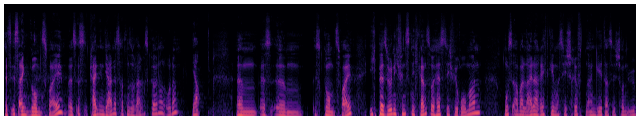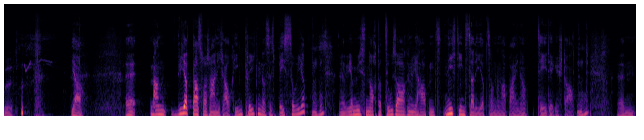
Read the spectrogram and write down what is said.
Es ist ein GNOME 2. Es ist kein Indianer, es hat einen Solaris-Kernel, oder? Ja. Ähm, es ähm, ist GNOME 2. Ich persönlich finde es nicht ganz so hässlich wie Roman, muss aber leider recht geben, was die Schriften angeht, das ist schon übel. Ja. Äh, man wird das wahrscheinlich auch hinkriegen, dass es besser wird. Mhm. Äh, wir müssen noch dazu sagen, wir haben es nicht installiert, sondern ab einer CD gestartet. Mhm. Ähm,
